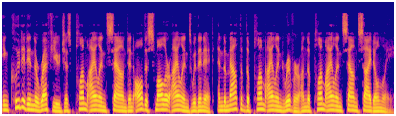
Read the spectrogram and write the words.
Included in the refuge is Plum Island Sound and all the smaller islands within it, and the mouth of the Plum Island River on the Plum Island Sound side only.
